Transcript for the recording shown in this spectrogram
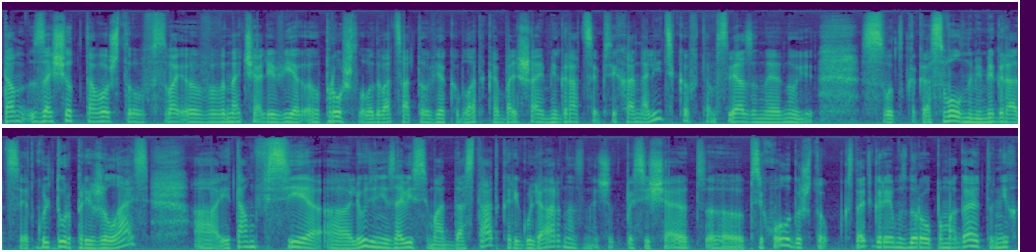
Там за счет того, что в, свое, в начале века, прошлого 20 века была такая большая миграция психоаналитиков, там связанная ну, с, вот как раз с волнами миграции, эта культура прижилась, а, и там все а, люди, независимо от достатка, регулярно значит, посещают э, психолога, что, кстати говоря, им здорово помогает, у них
